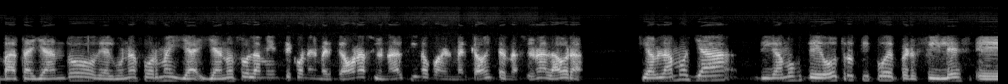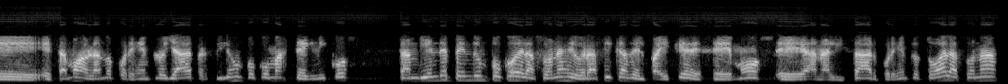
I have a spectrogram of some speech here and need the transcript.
batallando de alguna forma y ya, ya no solamente con el mercado nacional, sino con el mercado internacional. Ahora, si hablamos ya, digamos, de otro tipo de perfiles, estamos hablando, por ejemplo, ya de perfiles un poco más técnicos, también depende un poco de las zonas geográficas del país que deseemos eh, analizar. Por ejemplo, toda la zona,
